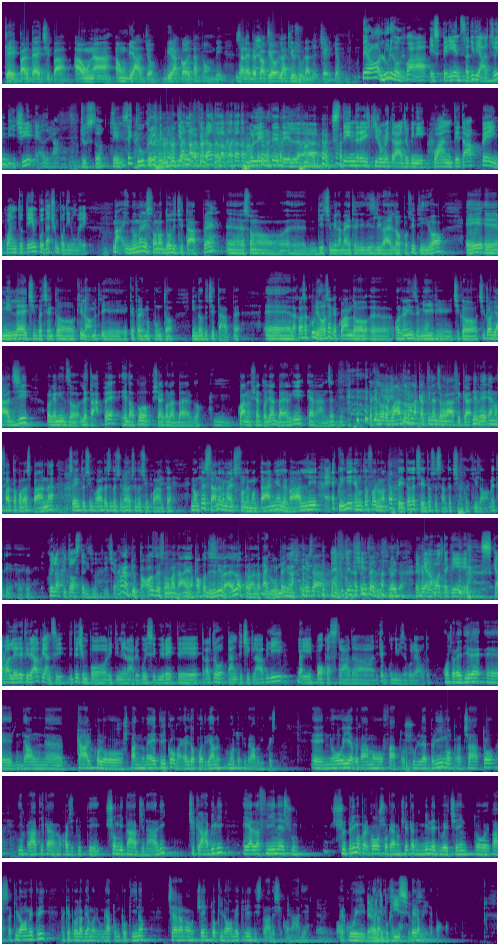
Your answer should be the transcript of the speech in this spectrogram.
che partecipa a, una, a un viaggio di raccolta fondi sarebbe bello. proprio la chiusura del cerchio. Però l'unico che qua ha esperienza di viaggio in bici è Adriano giusto? Sì. sei tu quello che ti hanno affidato la patata bollente del stendere il chilometraggio, quindi quante tappe, in quanto tempo, dacci un po' di numeri. Ma i numeri sono 12 tappe, eh, sono eh, 10.000 metri di dislivello positivo e eh, 1.500 km che faremo appunto in 12 tappe. Eh, la cosa curiosa è che quando eh, organizzo i miei ciclo, cicloviaggi organizzo le tappe e dopo scelgo l'albergo. Mm. Qua hanno scelto gli alberghi e arrangiati, perché loro guardano la cartina geografica e, ve- e hanno fatto con la spanna 150, 150, 150 non pensando che magari ci sono le montagne, le valli eh. e quindi è venuta fuori una tappeta da 165 km. Quella più tosta di tutte, diciamo. Quella più tosta, insomma, dai, ha poco dislivello, però è la Ma più lunga. È tutta in discesa. è tutta in discesa. Tutta in discesa. Perché una volta che scavallerete le Alpi, anzi, diteci un po' l'itinerario, voi seguirete, tra l'altro, tante ciclabili Beh. e poca strada, diciamo, condivisa con le auto oserei dire eh, da un eh, calcolo spannometrico, magari dopo Adriano è molto più bravo di questo. Eh, noi avevamo fatto sul primo tracciato, in pratica erano quasi tutti sommità arginali, ciclabili e alla fine sul, sul primo percorso, che erano circa 1200 e passa chilometri, perché poi l'abbiamo allungato un pochino, c'erano 100 chilometri di strade secondarie. per cui veramente, veramente pochissimo. Poco, veramente sì. poco.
